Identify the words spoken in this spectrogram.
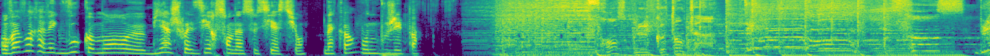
On va voir avec vous comment euh, bien choisir son association. D'accord? Vous ne bougez pas. France Bleu Cotentin. France Bleu.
